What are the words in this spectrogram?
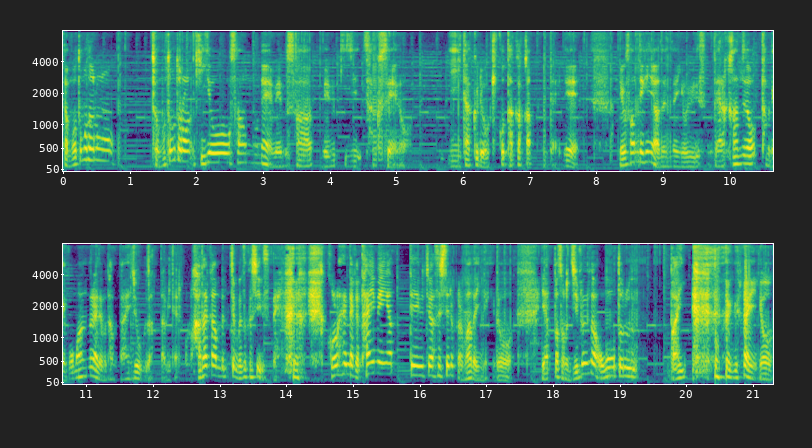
もともとの、もともとの企業さんのね、ウェブサー、ウェブ記事作成の委託料結構高かったみたいで、予算的には全然余裕ですみたいな感じの、多分ね、5万ぐらいでも多分大丈夫だったみたいな、この裸めっちゃ難しいですね。この辺なんか対面やって打ち合わせしてるからまだいいんだけど、やっぱその自分が思うとる倍 ぐらいの、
